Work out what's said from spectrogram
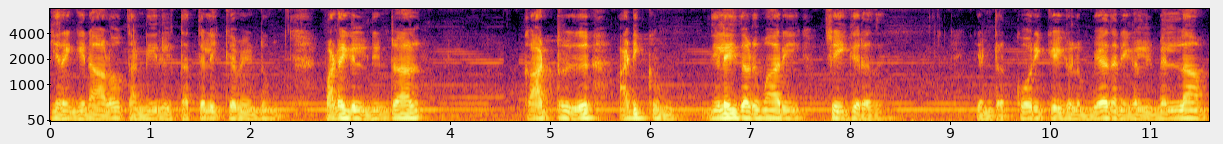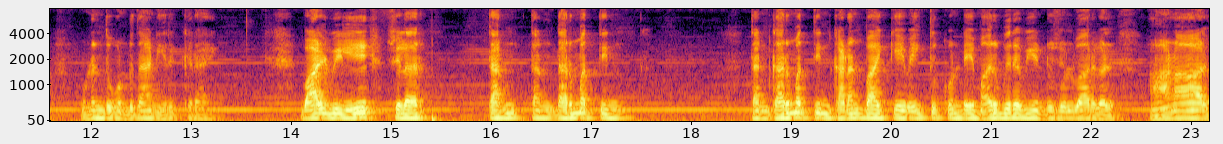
இறங்கினாலோ தண்ணீரில் தத்தளிக்க வேண்டும். படகில் நின்றால் காற்று அடிக்கும் நிலை தடுமாறி செய்கிறது என்ற கோரிக்கைகளும் வேதனைகளும் எல்லாம் உணர்ந்து கொண்டுதான் இருக்கிறாய். வாழ்வில் சிலர் தன் தன் தர்மத்தின் தன் கர்மத்தின் கடன் பாக்கியை வைத்துக்கொண்டே மறுபிறவி என்று சொல்வார்கள். ஆனால்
